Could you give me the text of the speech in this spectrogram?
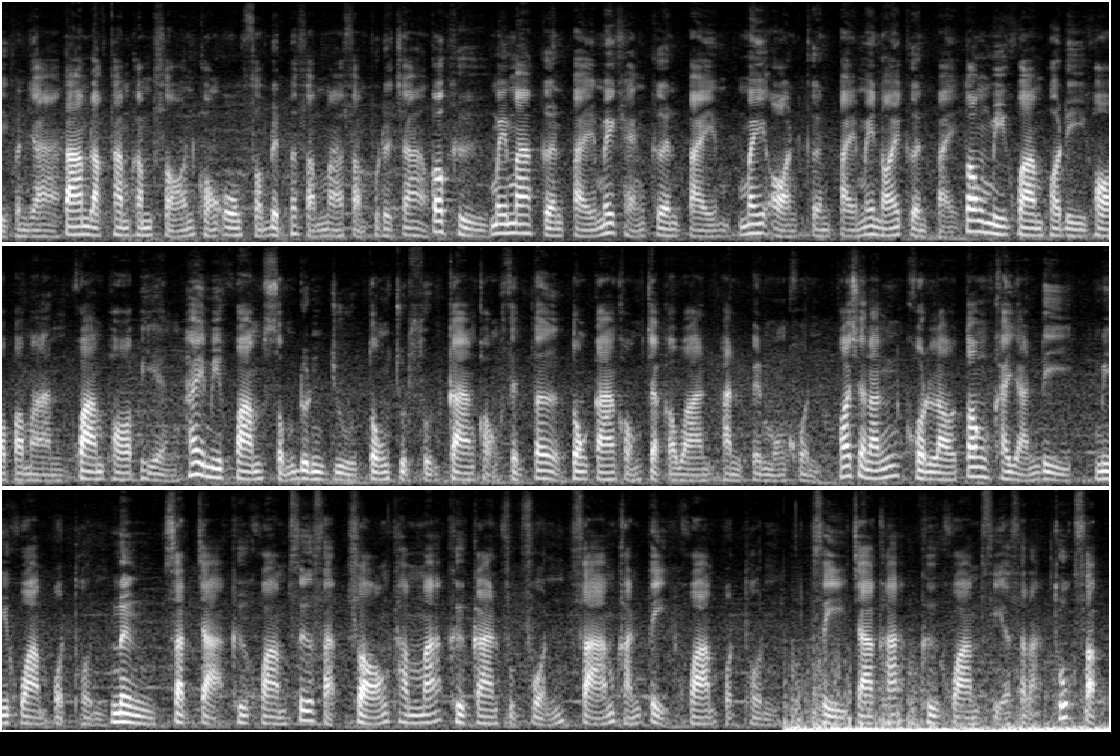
ติปัญญา ตามหลักธรรมคำสอนขององค์สมเด็จพระสัมมาสัมพุทธเจ้า ก็คือไม่มากเกินไป ไม่แข็งเกินไป ไม่อ่อนเกินไป ไม่น้อยเกินไป ต้องมีความพอดีพอประมาณ ความพอเพียง ให้มีความสมดุลอยู่ตรงจุดศูนย์กลางของเซนเตอร์ ตรงกลางของจักรวาลอันเป็นมงคล เพราะฉะนั้นคนเราต้องขยันดีมีความอดทน 1. สัจจะคือความซื่อสัตย์ 2. ธรรมะคือการฝึกฝน 3. ขันติความอดทนสี่จาคะคือความเสียสละทุกสรรพ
